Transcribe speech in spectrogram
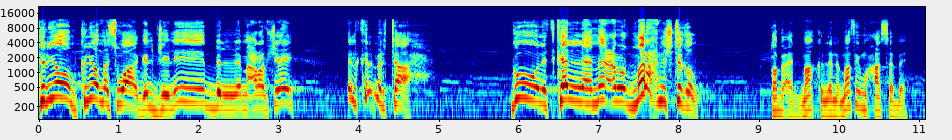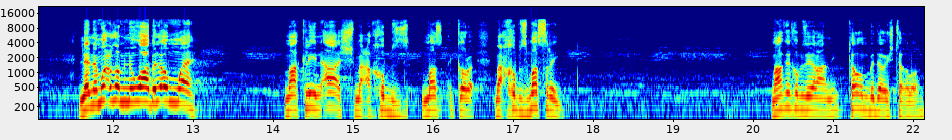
كل يوم كل يوم أسواق. الجليب ما أعرف شيء. الكل مرتاح. قول اتكلم اعرض. ما راح نشتغل. طبعا ماكل لأن ما في محاسبة. لأن معظم نواب الأمة ماكلين آش مع خبز مص... مع خبز مصري. ما في خبز إيراني؟ توهم بدأوا يشتغلون.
